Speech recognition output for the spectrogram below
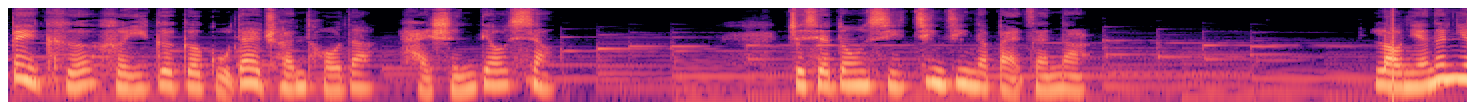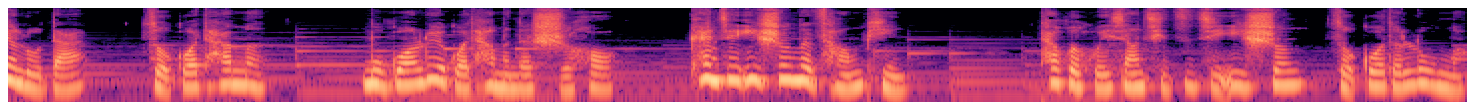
贝壳和一个个古代船头的海神雕像。这些东西静静地摆在那儿。老年的聂鲁达走过他们，目光掠过他们的时候，看见一生的藏品。他会回想起自己一生走过的路吗？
